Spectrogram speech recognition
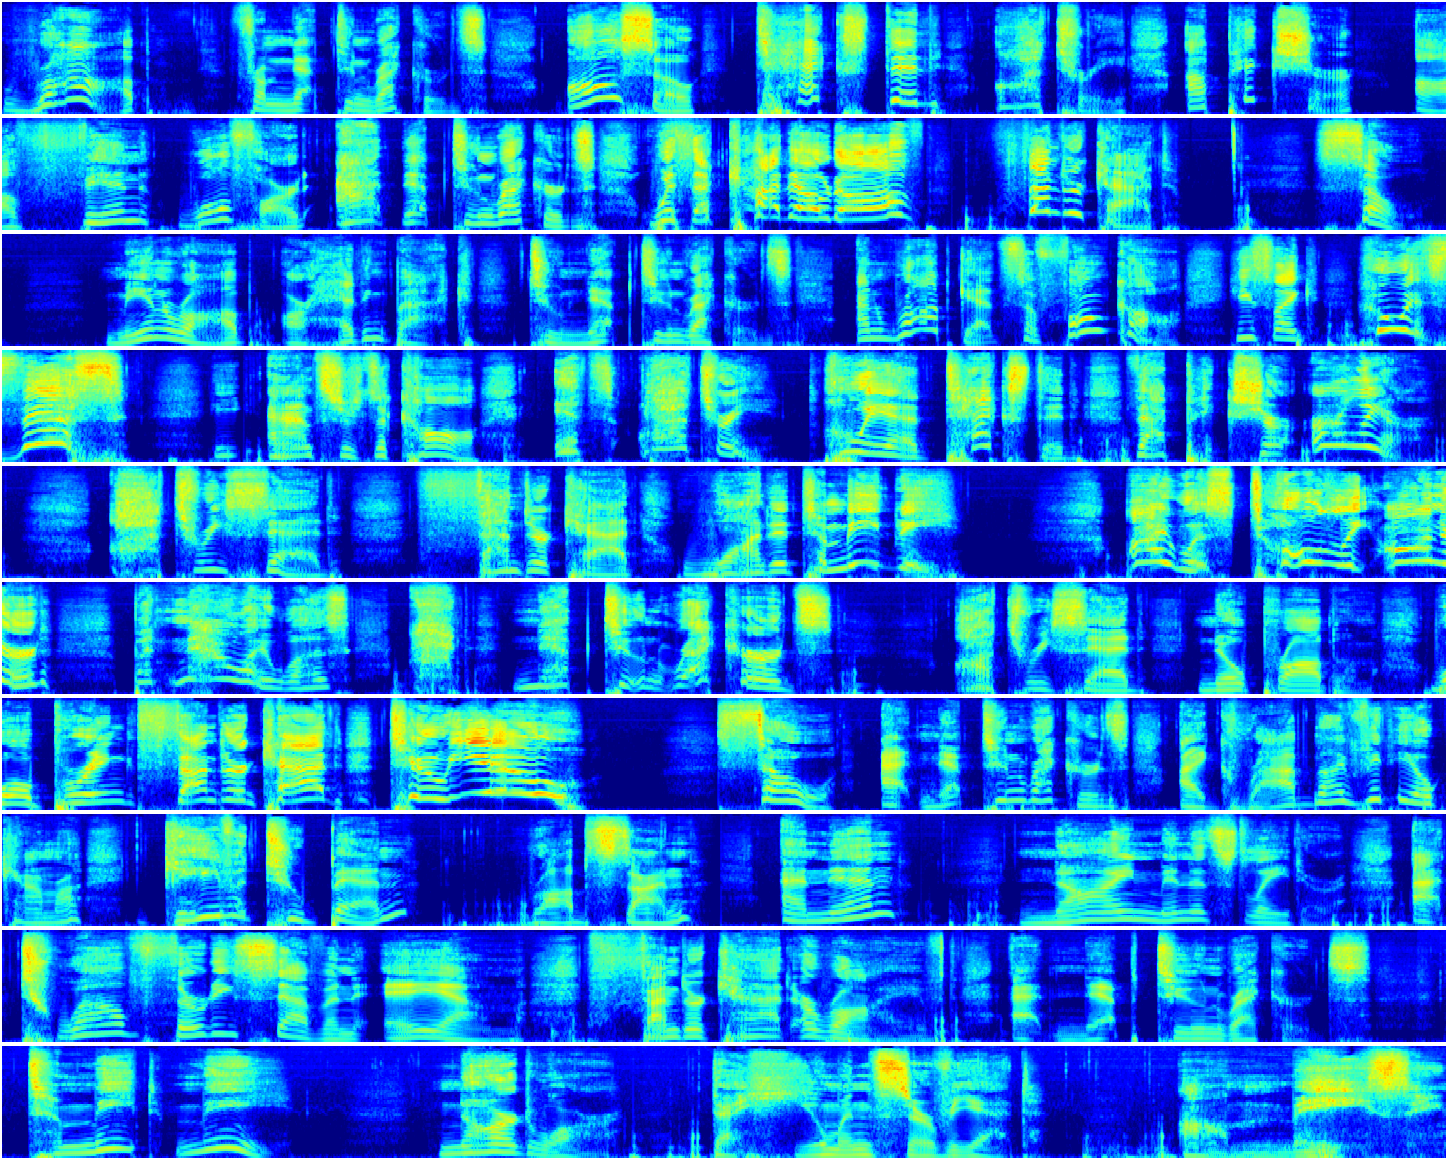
Rob from Neptoon Records also texted Autry a picture of Finn Wolfhard at Neptoon Records with a cutout of Thundercat. So, me and Rob are heading back to Neptoon Records, and Rob gets a phone call. He's like, Who is this? He answers the call. It's Autry, who he had texted that picture earlier. Autry said Thundercat wanted to meet me. I was totally honored, but now I was at Neptoon Records. Autry said, No problem. We'll bring Thundercat to you. So at Neptoon Records, I grabbed my video camera, gave it to Ben, Rob's son, and then Nine minutes later, at 12:37 a.m., Thundercat arrived at Neptoon Records to meet me, Nardwuar, the human serviette. Amazing.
